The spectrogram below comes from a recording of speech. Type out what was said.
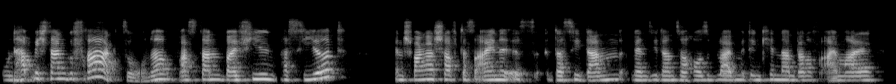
Und habe mich dann gefragt, so, ne, was dann bei vielen passiert in Schwangerschaft. Das eine ist, dass sie dann, wenn sie dann zu Hause bleiben mit den Kindern, dann auf einmal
